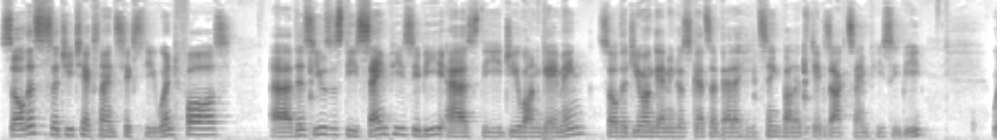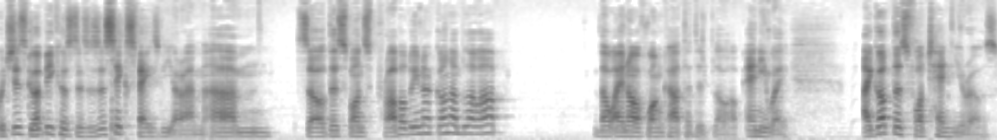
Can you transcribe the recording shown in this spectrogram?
So this is a GTX 960 Windforce. Uh, this uses the same PCB as the G1 Gaming, so the G1 Gaming just gets a better heatsink, but it's the exact same PCB which is good because this is a six-phase VRM. Um, so this one's probably not gonna blow up, though I know of one card that did blow up. Anyway, I got this for 10 euros.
